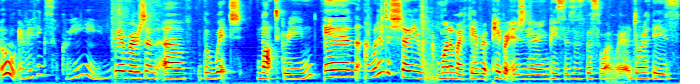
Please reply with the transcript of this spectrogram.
Oh, everything's so green. Their version of the witch not green. And I wanted to show you one of my favorite paper engineering pieces is this one where Dorothy's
